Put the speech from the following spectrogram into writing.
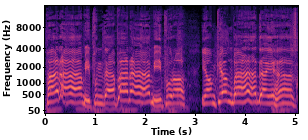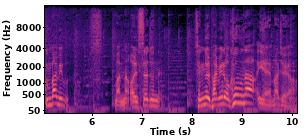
바람이 분다, 바람이 불어. 연평 바다에 군밤이 맞나? 얼싸 좋네. 생률 밤이로구나. 예, 맞아요.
